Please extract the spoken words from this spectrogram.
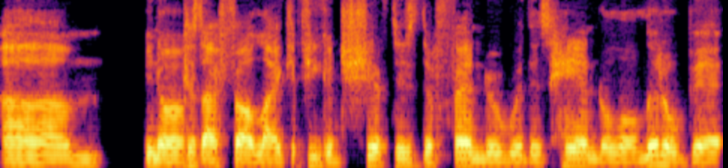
Um, you know, because I felt like if he could shift his defender with his handle a little bit,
